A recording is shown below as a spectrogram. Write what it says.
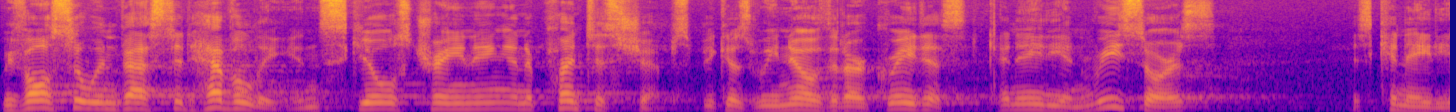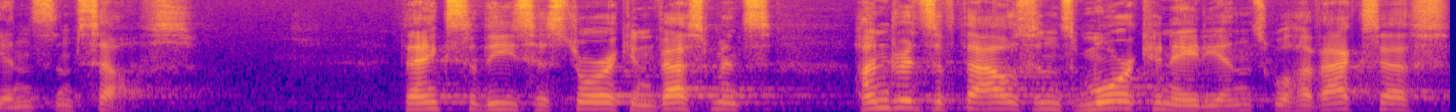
We've also invested heavily in skills training and apprenticeships because we know that our greatest Canadian resource is Canadians themselves. Thanks to these historic investments, hundreds of thousands more Canadians will have access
